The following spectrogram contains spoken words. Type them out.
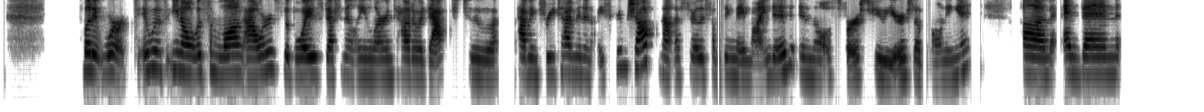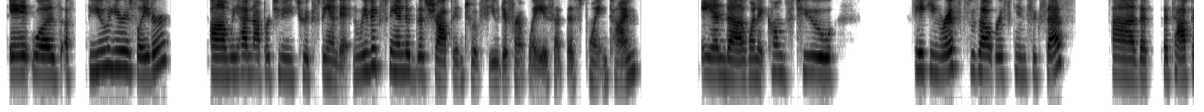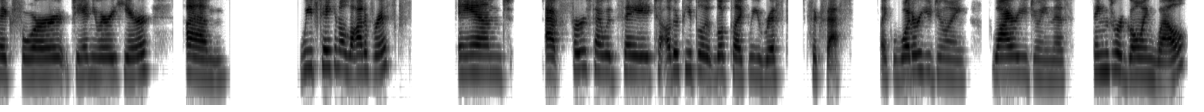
But it worked. It was you know it was some long hours. The boys definitely learned how to adapt to having free time in an ice cream shop, not necessarily something they minded in those first few years of owning it. Um, and then it was a few years later, um, we had an opportunity to expand it. And we've expanded this shop into a few different ways at this point in time. And uh, when it comes to taking risks without risking success, uh, the, the topic for January here, um, we've taken a lot of risks. And at first, I would say to other people, it looked like we risked success. Like, what are you doing? Why are you doing this? Things were going well.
